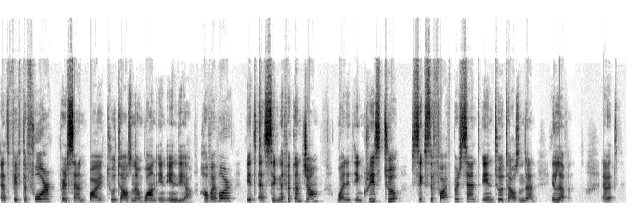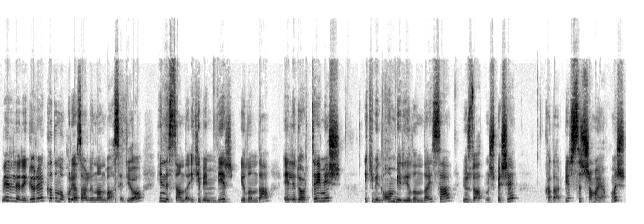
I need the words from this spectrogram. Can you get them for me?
at 54% by 2001 in India. However, it a significant jump when it increased to 65% in 2011. Evet, verilere göre kadın okur yazarlığından bahsediyor. Hindistan'da 2001 yılında 54'teymiş. 2011 yılında ise %65'e kadar bir sıçrama yapmış.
